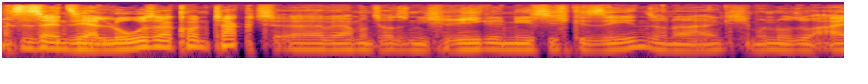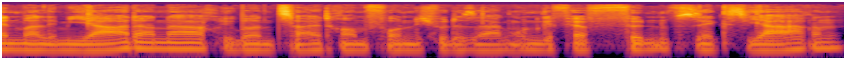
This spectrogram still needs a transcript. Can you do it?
es ist ein sehr loser Kontakt. Äh, wir haben uns also nicht regelmäßig gesehen, sondern eigentlich immer nur so einmal im Jahr danach, über einen Zeitraum von, ich würde sagen, ungefähr fünf, sechs Jahren.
